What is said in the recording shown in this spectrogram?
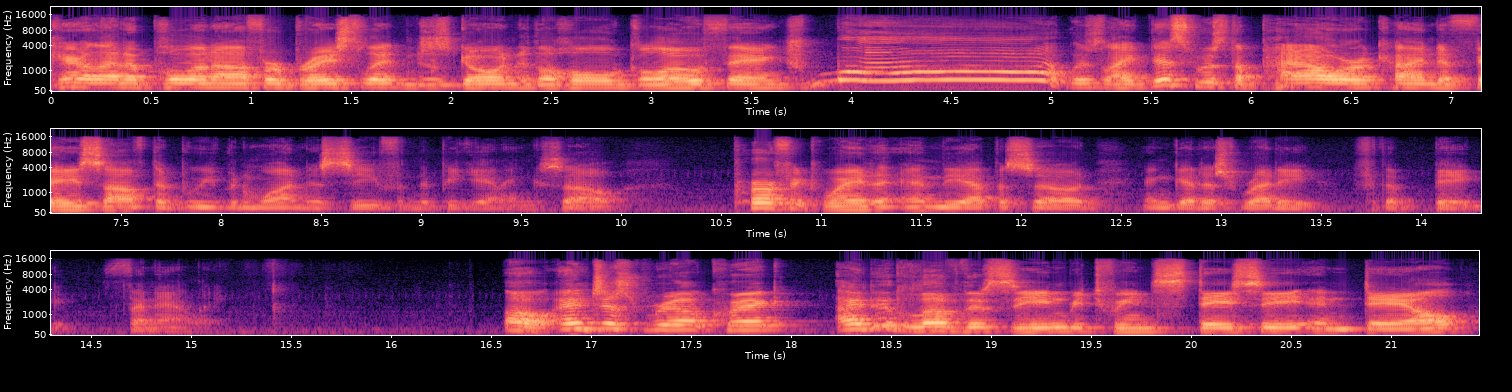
Karolina pulling off her bracelet and just going to the whole glow thing. It was like this was the power kind of face off that we've been wanting to see from the beginning. So perfect way to end the episode and get us ready for the big finale. Oh, and just real quick, I did love the scene between Stacey and Dale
